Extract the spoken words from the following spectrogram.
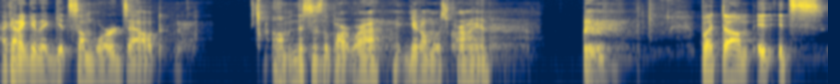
I kind of gotta get some words out. Um, this is the part where I get almost crying but um, it, it's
